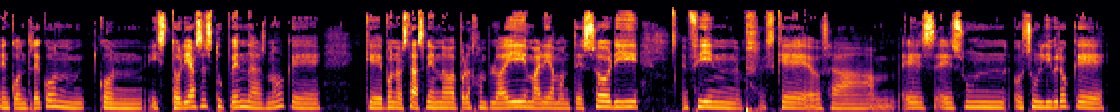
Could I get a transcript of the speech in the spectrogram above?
me encontré con, con historias estupendas, ¿no? Que, que bueno, estás viendo, por ejemplo, ahí María Montessori, en fin, es que, o sea, es, es, un, es un libro que,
